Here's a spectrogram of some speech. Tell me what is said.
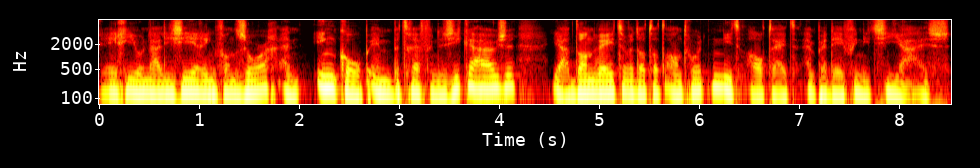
regionalisering van zorg en inkoop in betreffende ziekenhuizen. Ja, dan weten we dat dat antwoord niet altijd en per definitie ja is.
